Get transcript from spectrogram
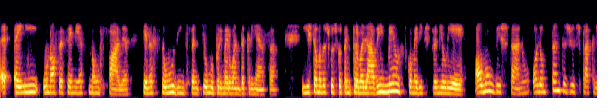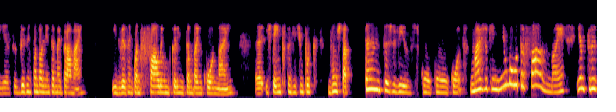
uh, aí o nosso SNS não falha, que é na saúde infantil no primeiro ano da criança. E isto é uma das coisas que eu tenho trabalhado imenso com médicos de família, é ao longo deste ano, olham tantas vezes para a criança, de vez em quando olhem também para a mãe, e de vez em quando falem um bocadinho também com a mãe. Uh, isto é importantíssimo porque vão estar tantas vezes com, com, com, mais do que em nenhuma outra fase, não é? Entre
